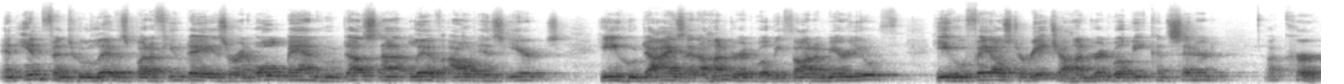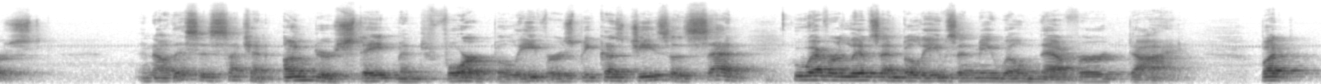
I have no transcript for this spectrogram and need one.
an infant who lives but a few days, or an old man who does not live out his years. He who dies at a hundred will be thought a mere youth. He who fails to reach a hundred will be considered accursed. And now, this is such an understatement for believers because Jesus said, Whoever lives and believes in me will never die. But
